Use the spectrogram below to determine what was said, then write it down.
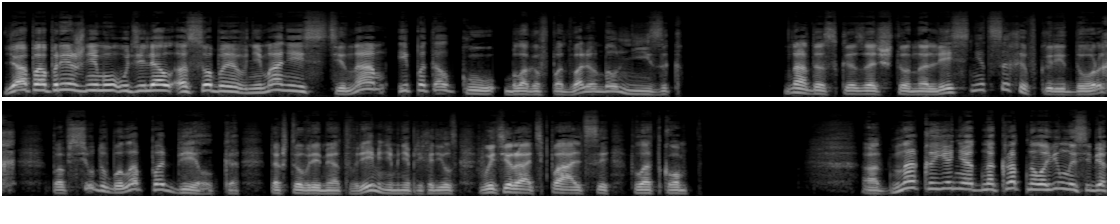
Я по-прежнему уделял особое внимание стенам и потолку, благо в подвале он был низок. Надо сказать, что на лестницах и в коридорах повсюду была побелка, так что время от времени мне приходилось вытирать пальцы платком. Однако я неоднократно ловил на себе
